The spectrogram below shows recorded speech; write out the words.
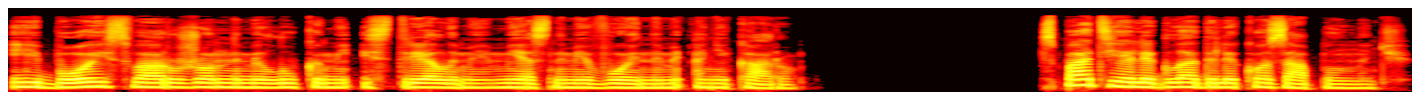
и бой с вооруженными луками и стрелами местными воинами Аникару. Спать я легла далеко за полночь.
